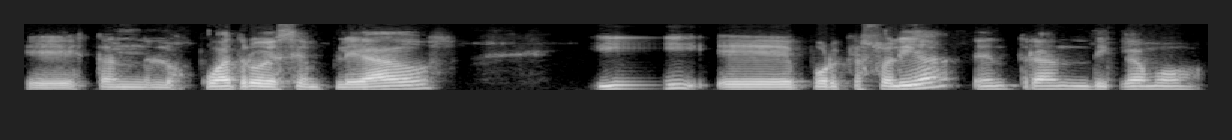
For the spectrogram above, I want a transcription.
eh, están los cuatro desempleados y eh, por casualidad entran, digamos,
